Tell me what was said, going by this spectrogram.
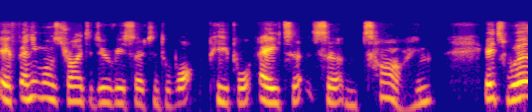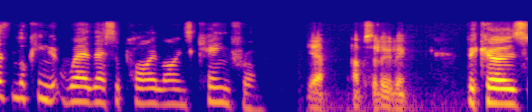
if anyone's trying to do research into what people ate at a certain time, it's worth looking at where their supply lines came from Yeah, Absolutely. because,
